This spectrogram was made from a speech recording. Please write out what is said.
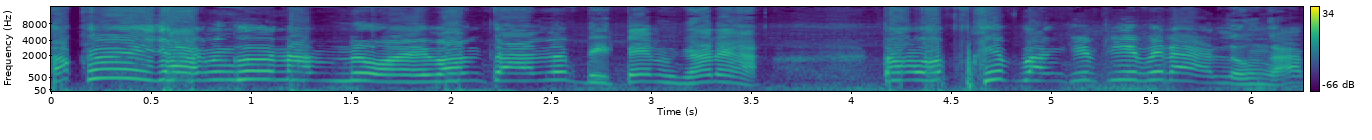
ก็คืออีกอย่างหนึงคือนำหนื่อยบางจานต้องติดเต็มอย่างเงี้ยเนี่ย ต้องลบคลิปบางคลิปที่ไม่ได้ลงครับ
